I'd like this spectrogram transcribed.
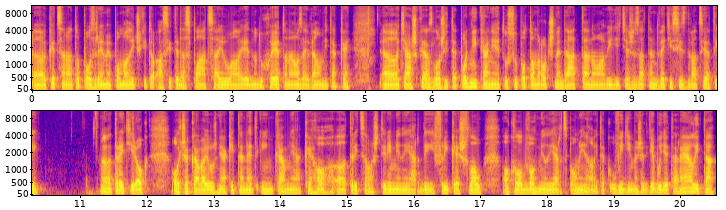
Keď sa na to pozrieme pomaličky, to asi teda splácajú, ale jednoducho je to naozaj veľmi také e, ťažké a zložité podnikanie. Tu sú potom ročné dáta, no a vidíte, že za ten 2020 E, tretí rok očakávajú už nejaký ten net income nejakého 3,4 e, miliardy, free cash flow okolo 2 miliard spomínali, tak uvidíme, že kde bude tá realita.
